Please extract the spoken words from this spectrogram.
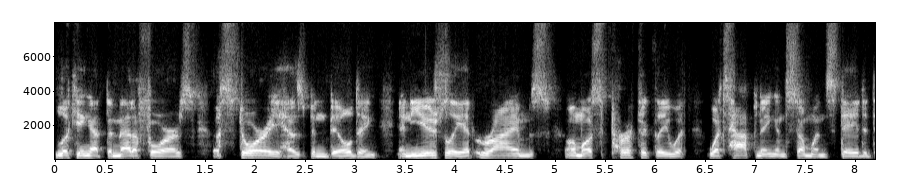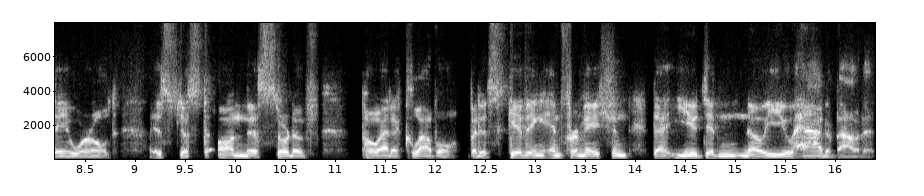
looking at the metaphors, a story has been building. And usually it rhymes almost perfectly with what's happening in someone's day to day world. It's just on this sort of poetic level, but it's giving information that you didn't know you had about it.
